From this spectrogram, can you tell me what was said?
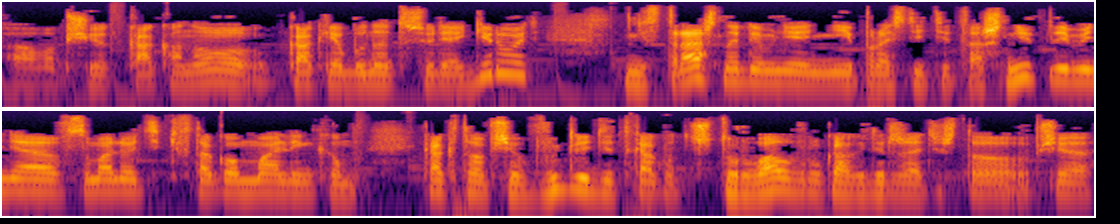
а вообще, как оно, как я буду на это все реагировать, не страшно ли мне, не, простите, тошнит ли меня в самолетике в таком маленьком, как это вообще выглядит, как вот штурвал в руках держать, и что вообще,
